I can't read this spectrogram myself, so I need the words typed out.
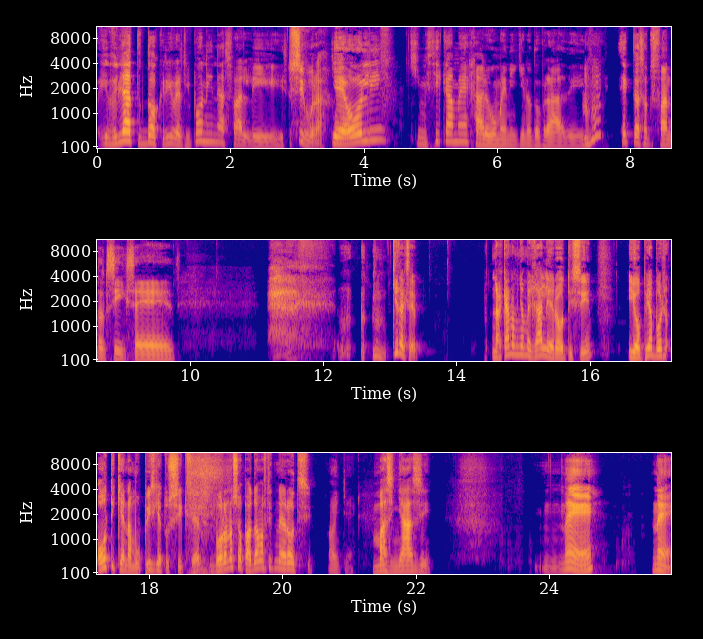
η δουλειά του Doc Rivers λοιπόν είναι ασφαλής. Σίγουρα. Και όλοι κοιμηθήκαμε χαρούμενοι εκείνο το βράδυ. Μμμ. Εκτός από τους φαν των Sixers. Κοίταξε. Να κάνω μια μεγάλη ερώτηση, η οποία μπορείς, ό,τι και να μου πεις για τους Sixers, μπορώ να σου απαντώ με αυτή την ερώτηση. Οκ. Μας νοιάζει; Ναι. Ναι.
